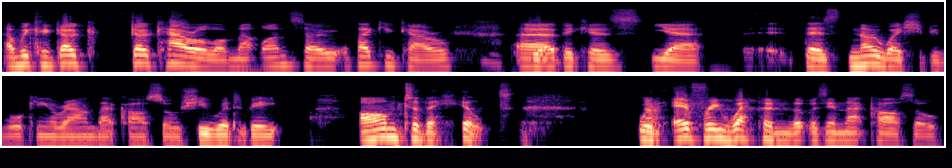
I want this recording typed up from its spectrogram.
And we could go go Carol on that one. So thank you, Carol, uh, Yeah. because yeah, there's no way she'd be walking around that castle. She would be armed to the hilt with every weapon that was in that castle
